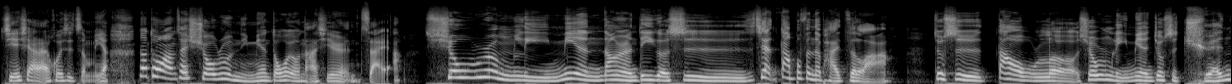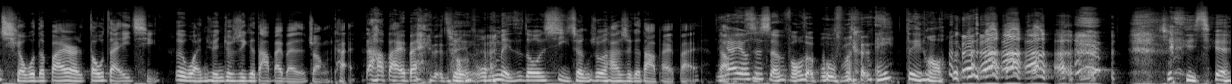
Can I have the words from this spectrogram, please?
接下来会是怎么样。那通常在 showroom 里面都会有哪些人在啊？showroom 里面当然第一个是现在大部分的牌子啦。就是到了 showroom 里面，就是全球的 buyer 都在一起，所以完全就是一个大拜拜的状态，大拜拜的状态。我们每次都戏称说它是个大拜拜，应该又是神佛的部分。哎，对哦，这一切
